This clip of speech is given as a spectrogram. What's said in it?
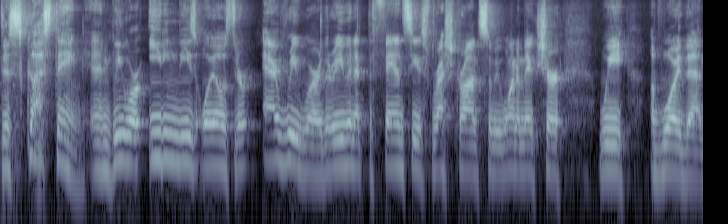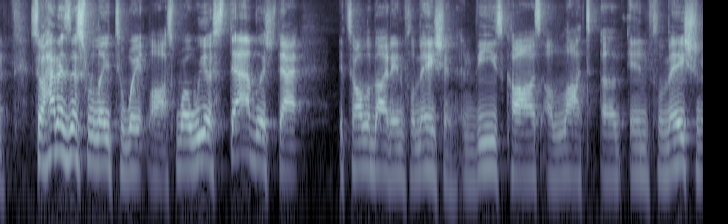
Disgusting. And we were eating these oils. They're everywhere. They're even at the fanciest restaurants. So we want to make sure we avoid them. So, how does this relate to weight loss? Well, we established that it's all about inflammation, and these cause a lot of inflammation,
